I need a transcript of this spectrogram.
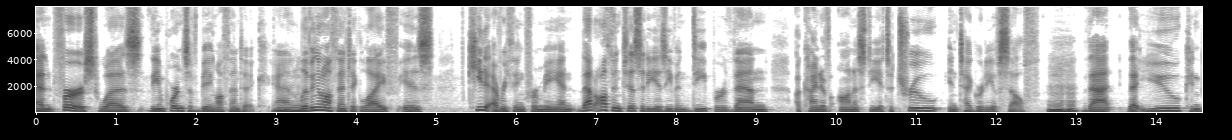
And first was the importance of being authentic. And mm-hmm. living an authentic life is key to everything for me. And that authenticity is even deeper than a kind of honesty. It's a true integrity of self mm-hmm. that that you can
